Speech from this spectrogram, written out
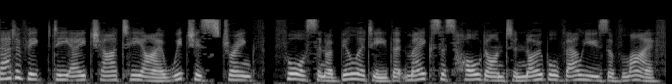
sattvic DHRTI which is strength, force and ability that makes us hold on to noble values of life.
